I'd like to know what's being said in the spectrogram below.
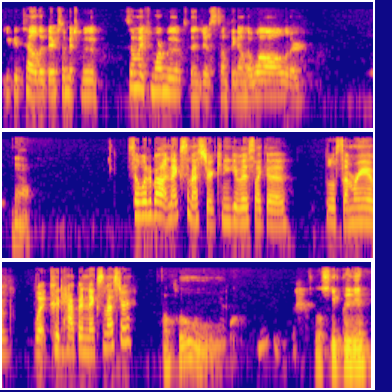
you could tell that there's so much move so much more moved than just something on the wall or Yeah. So, what about next semester? Can you give us like a little summary of what could happen next semester? Oh, ooh. little sneak preview.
